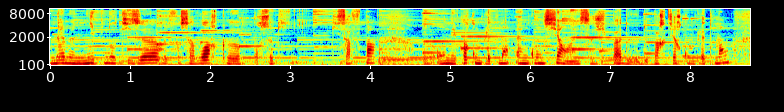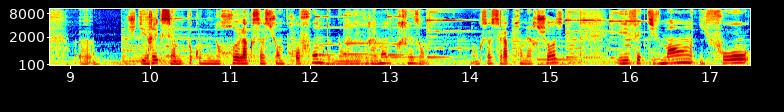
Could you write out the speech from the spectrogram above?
même un hypnotiseur, il faut savoir que pour ceux qui ne savent pas, euh, on n'est pas complètement inconscient. Hein. il ne s'agit pas de, partir complètement. je dirais que c'est un peu comme une relaxation profonde, mais on est vraiment présent. Donc ça c'est la première chose. Et effectivement, il faut,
